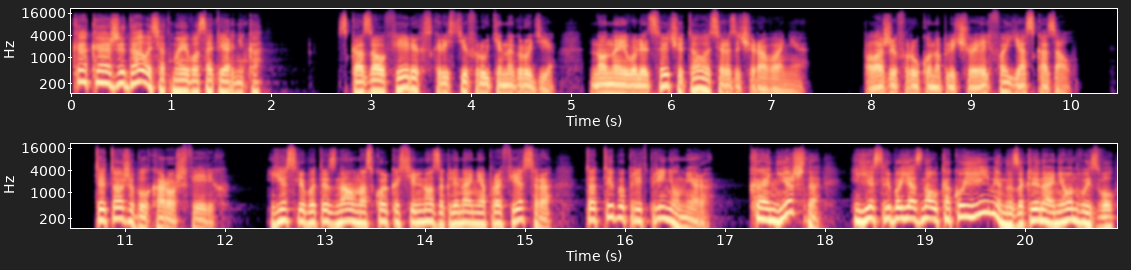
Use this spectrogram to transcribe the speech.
Как и ожидалось от моего соперника. Сказал Ферих, скрестив руки на груди, но на его лице читалось разочарование. Положив руку на плечо эльфа, я сказал. «Ты тоже был хорош, Ферих. Если бы ты знал, насколько сильно заклинание профессора, то ты бы предпринял меры». «Конечно! Если бы я знал, какое именно заклинание он вызвал,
